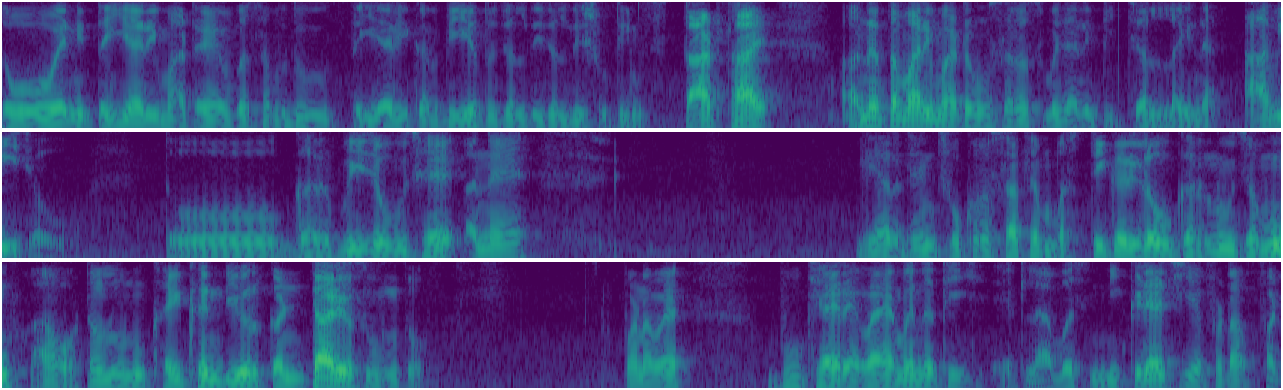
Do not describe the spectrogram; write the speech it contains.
તો એની તૈયારી માટે બસ આ બધું તૈયારી કરી દઈએ તો જલ્દી જલ્દી શૂટિંગ સ્ટાર્ટ થાય અને તમારી માટે હું સરસ મજાની પિક્ચર લઈને આવી જાઉં. તો ગરબી જવું છે અને ઘેર જઈને છોકરો સાથે મસ્તી કરી લઉં, ઘરનું જમું, આ હોટલોનું ખાઈ ખાઈને દિયોર કંટાળ્યો છું હું તો. પણ હવે ભૂખ્યા રહેવાય એમ નથી, એટલે આ બસ નીકળ્યા છીએ ફટાફટ.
